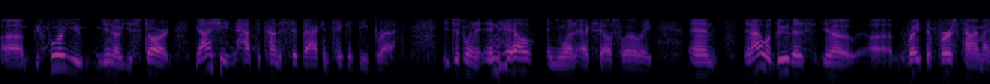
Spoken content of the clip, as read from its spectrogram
uh, before you you know you start, you actually have to kind of sit back and take a deep breath you just want to inhale and you want to exhale slowly. And and I will do this, you know, uh, right the first time I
